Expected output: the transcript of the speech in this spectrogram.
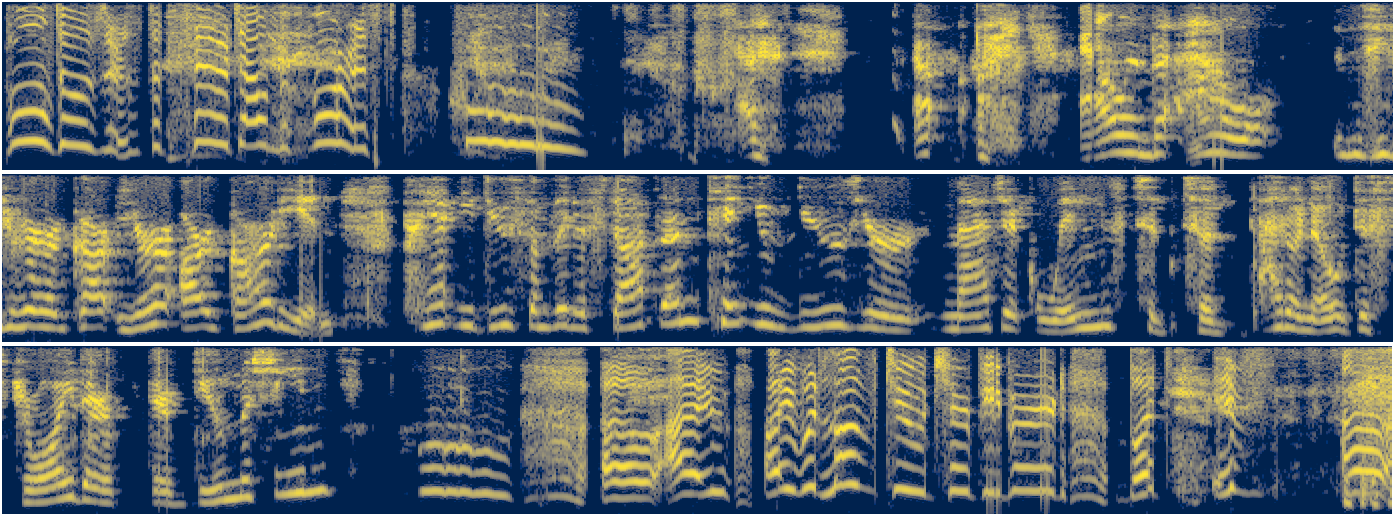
bulldozers to tear down the forest. Ooh. Alan the Owl, you're gar- you're our guardian. Can't you do something to stop them? Can't you use your magic wings to, to I don't know, destroy their, their doom machines? Ooh. Oh, I I would love to, Chirpy Bird, but if uh,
